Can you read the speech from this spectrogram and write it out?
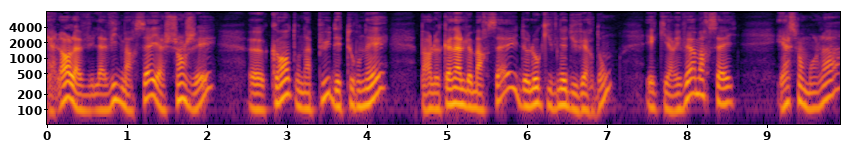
Et alors la, vie de Marseille a changé euh, quand on a pu détourner par le canal de Marseille de l'eau qui venait du Verdon et qui arrivait à Marseille. Et à ce moment-là,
